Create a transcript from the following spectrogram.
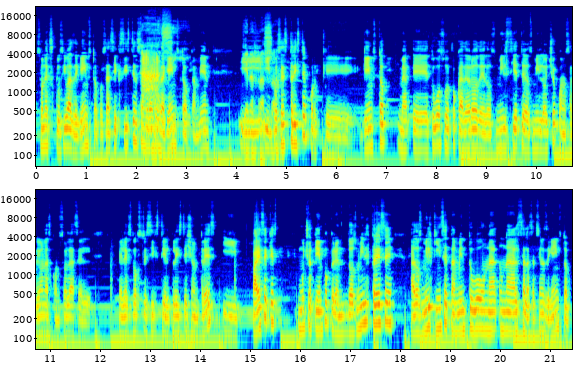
son exclusivas de GameStop. O sea, si existen son gracias a ah, GameStop también. Y, y, pues es triste porque GameStop eh, tuvo su época de oro de 2007-2008 cuando salieron las consolas, el, el Xbox 360 y el PlayStation 3. Y parece que es mucho tiempo, pero en 2013 a 2015 también tuvo una, una alza las acciones de GameStop.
